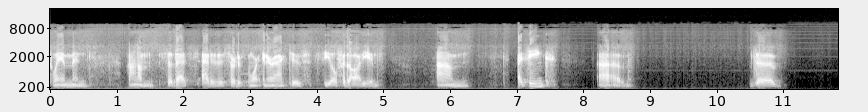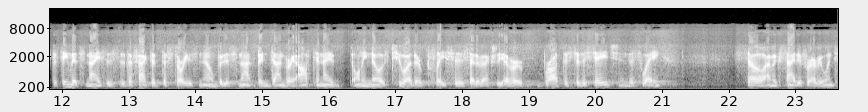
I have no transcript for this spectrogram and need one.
swim, and um, so that's added a sort of more interactive feel for the audience. Um, I think uh, the the thing that's nice is the fact that the story is known, but it's not been done very often. I only know of two other places that have actually ever brought this to the stage in this way. So I'm excited for everyone to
